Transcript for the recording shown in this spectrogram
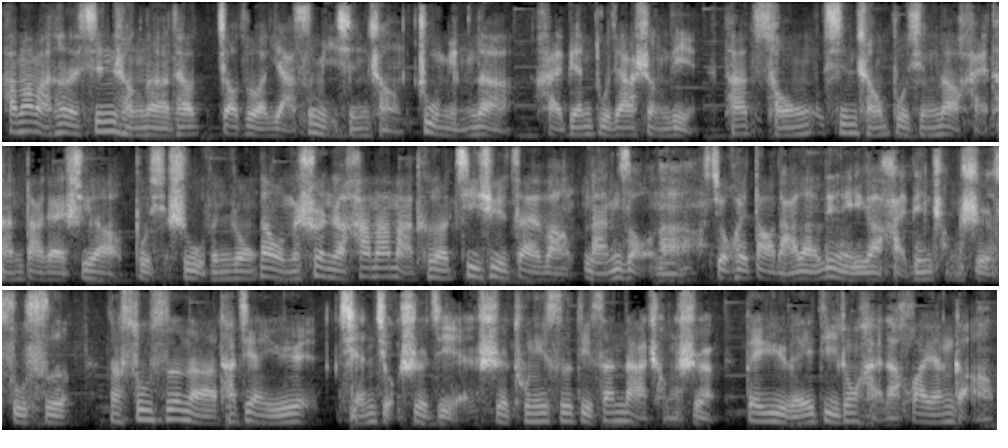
哈马马特的新城呢，它叫做雅斯米新城，著名的海边度假胜地。它从新城步行到海滩，大概需要步行十五分钟。那我们顺着哈马马特继续再往南走呢，就会到达了另一个海滨城市苏斯。那苏斯呢？它建于前九世纪，是突尼斯第三大城市，被誉为地中海的花园港。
